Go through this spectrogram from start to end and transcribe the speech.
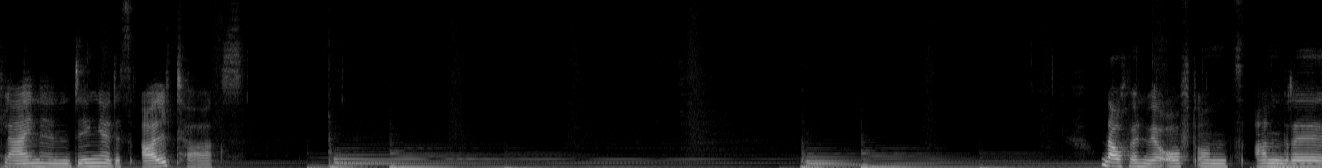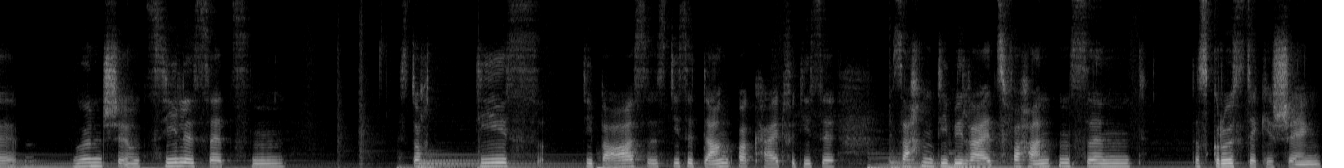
kleinen Dinge des Alltags. Und auch wenn wir oft uns andere Wünsche und Ziele setzen, ist doch dies die Basis, diese Dankbarkeit für diese Sachen, die bereits vorhanden sind, das größte Geschenk.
